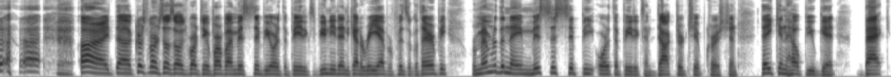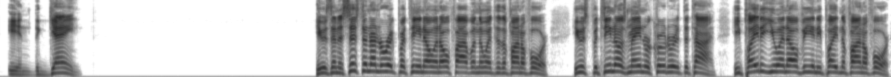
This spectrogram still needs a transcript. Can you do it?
All right, uh, Chris Show is always brought to you in part by Mississippi Orthopedics. If you need any kind of rehab or physical therapy, remember the name Mississippi Orthopedics and Dr. Chip Christian. They can help you get back in the game. He was an assistant under Rick Pitino in 05 when they went to the Final Four. He was Pitino's main recruiter at the time. He played at UNLV and he played in the Final Four.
